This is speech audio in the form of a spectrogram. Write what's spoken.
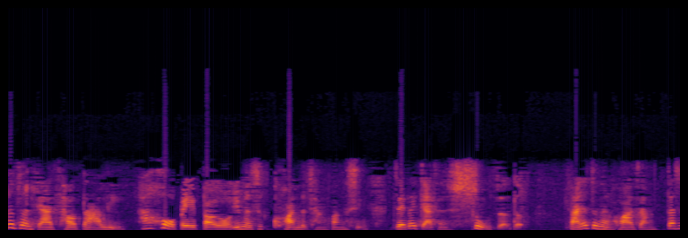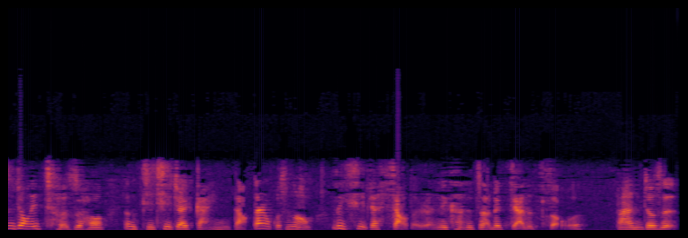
那真的夹超大力，他后背包哦原本是宽的长方形，直接被夹成竖着的。反正真的很夸张，但是用力扯之后，那个机器就会感应到。但如果是那种力气比较小的人，你可能就真的被夹着走了。反正你就是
